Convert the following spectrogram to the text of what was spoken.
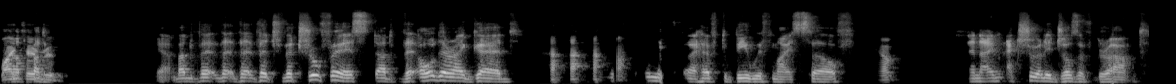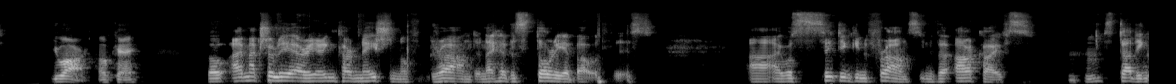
Why Tarrou? yeah but the, the, the, the, truth is that the older i get i have to be with myself yep. and i'm actually joseph grand you are okay so i'm actually a reincarnation of grand and i have a story about this uh, i was sitting in france in the archives mm-hmm. studying.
